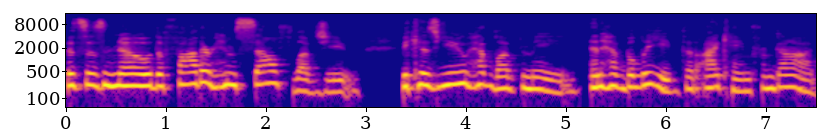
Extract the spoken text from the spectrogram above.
that says, No, the Father himself loves you because you have loved me and have believed that I came from God.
